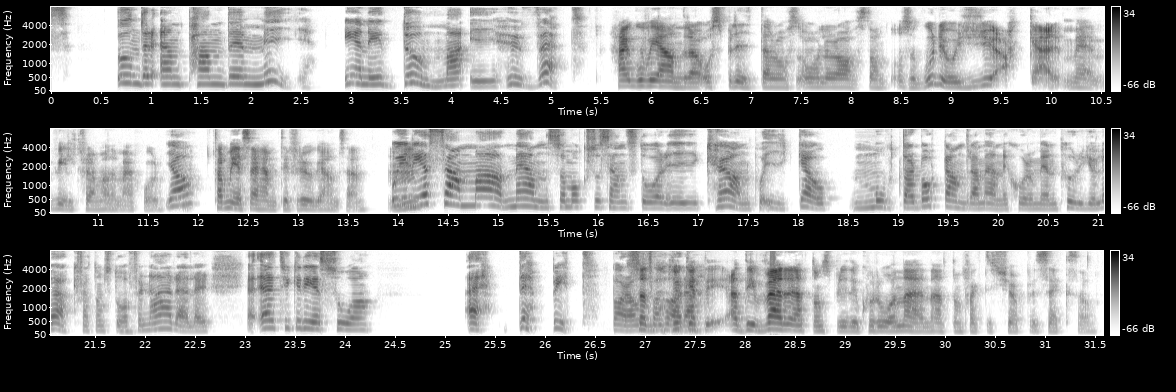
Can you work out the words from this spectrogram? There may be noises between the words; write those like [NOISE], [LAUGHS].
under en pandemi. Är ni dumma i huvudet? Här går vi andra och spritar oss och håller avstånd och så går du och gökar med vilt främmande människor. Ja. Ta med sig hem till frugan sen. Och är Mm. det samma män som också sen står i kön på ICA och motar bort andra människor med en purjolök för att de står för nära eller? Jag, jag tycker det är så äh, deppigt bara Så att att få du höra. tycker att det, att det är värre att de sprider corona än att de faktiskt köper sex av?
